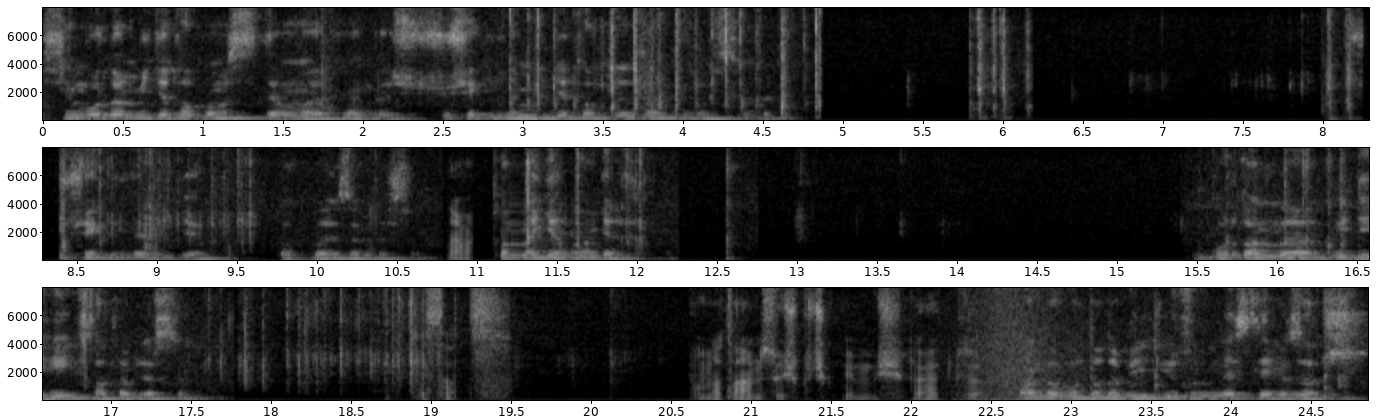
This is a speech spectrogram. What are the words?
Şimdi burada midye toplama sistemi var kanka. Şu şekilde midye toplayabilir misin be? Şu şekilde midye toplayabilirsin. Hemen. Sonra yanıma gel. Buradan da midyeyi satabilirsin. Kesat. Bunun da tanesi 3.5 binmiş. Gayet güzel. Kanka burada da bir üzüm mesleğimiz var.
